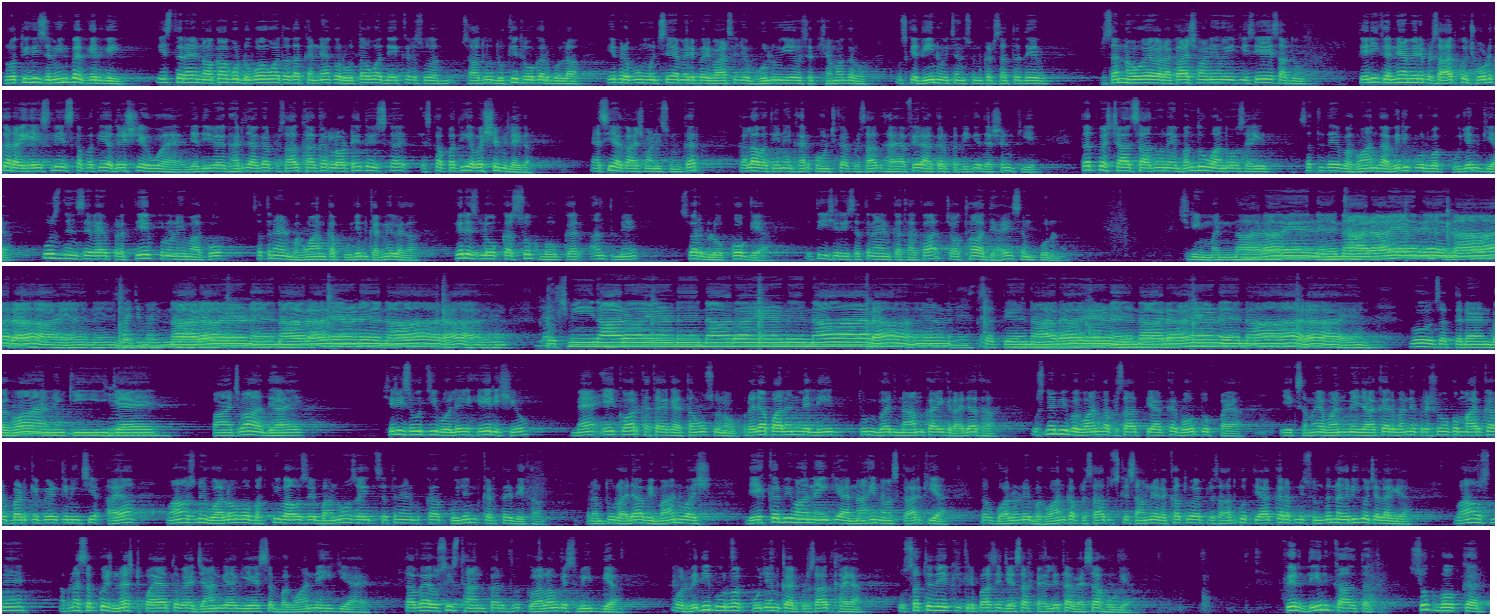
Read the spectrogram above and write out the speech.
रोती हुई ज़मीन पर गिर गई। इस तरह नौका को डूबा हुआ तथा कन्या को रोता हुआ देखकर साधु दुखित होकर बोला, हे प्रभु, मुझसे या मेरे परिवार से जो भूल हुई है उसे क्षमा करो। उसके दीन वचन सुनकर सत्यदेव प्रसन्न हो गए और आकाशवाणी हुई कि से हे साधु, तेरी कन्या मेरे प्रसाद को छोड़कर आई है, इसलिए इसका पति अदृश्य हुआ है। यदि वह घर जाकर प्रसाद खाकर लौटे तो इसका इसका पति अवश्य मिलेगा। ऐसी आकाशवाणी सुनकर कलावती ने घर पहुंचकर प्रसाद खाया, फिर आकर पति के दर्शन किए। तत्पश्चात साधु ने बंधु बांधवों सहित सत्यदेव भगवान का विधिपूर्वक पूजन किया। उस दिन से वह प्रत्येक पूर्णिमा को सत्यनारायण भगवान का पूजन करने लगा। फिर इस लोक का सुख भोग कर अंत में स्वर्गलोक को गया। इति श्री सत्यनारायण कथा का चौथा अध्याय संपूर्ण। श्रीमन्नारायण, नारायण नारायण। नारायण नारायण नारायण। लक्ष्मी नारायण नारायण नारायण सत्य नारायण नारायण। नारायण बोल सत्यनारायण भगवान की जय। पांचवा अध्याय। श्री सूत जी बोले, हे ऋषियों, मैं एक और कथा कहता हूँ, सुनो। प्रजापालन में लीन तुम ध्वज नाम का एक राजा था। उसने भी भगवान का प्रसाद त्याग कर बहुत दुख पाया। एक समय वन में जाकर वन्य पशुओं को मारकर बड़ के पेड़ के नीचे आया। वहाँ उसने ग्वालों को भक्ति भाव से बांधवों सहित सत्यनारायण का पूजन करते देखा। परंतु राजा अभिमानवश देखकर भी वहाँ नहीं गया, ना ही नमस्कार किया। तब ग्वालों ने भगवान का प्रसाद उसके सामने रखा तो वह प्रसाद को त्याग कर अपनी सुंदर नगरी को चला गया। वहाँ उसने अपना सब कुछ नष्ट पाया तो वह जान गया कि यह सब भगवान ने ही किया है। तब वह उसी स्थान पर ग्वालों के समीप गया और विधि पूर्वक पूजन कर प्रसाद खाया। तो सत्यदेव की कृपा से जैसा पहले था वैसा हो गया। फिर दीर्घ काल तक सुख भोग कर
